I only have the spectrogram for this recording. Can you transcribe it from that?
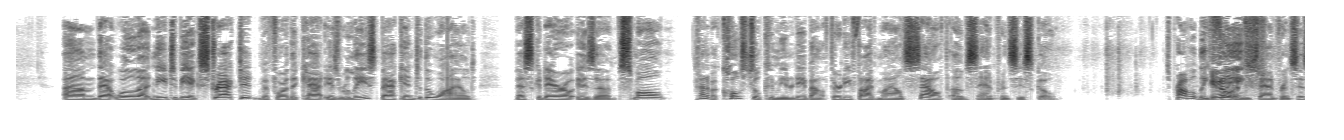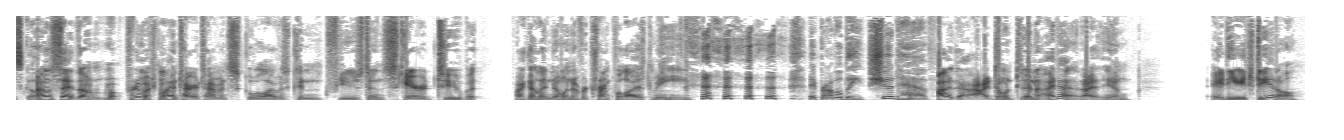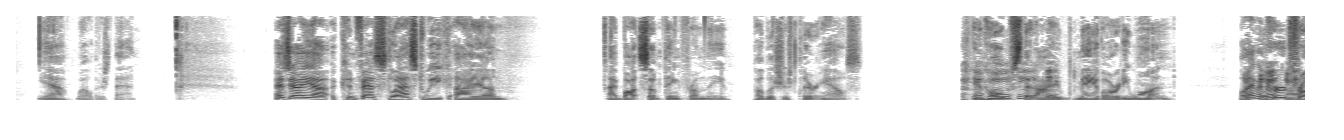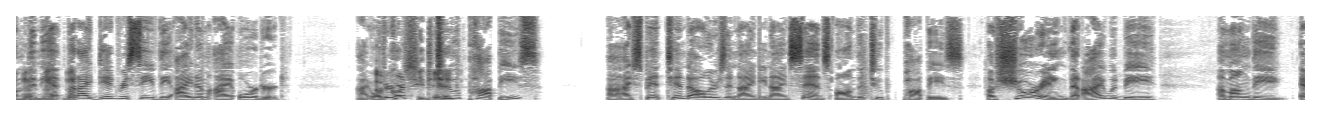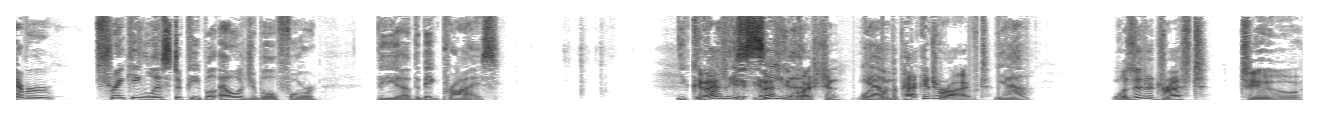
um, that will uh, need to be extracted before the cat is released back into the wild. Pescadero is a small, kind of a coastal community about 35 miles south of San Francisco. It's probably You know, fleeing San Francisco. I was gonna say, the, pretty much my entire time in school, I was confused and scared too. But by golly, no one ever tranquilized me. they probably should have. I, I don't, and I, I, you know, ADHD and all. Yeah, well, there's that. As I uh, confessed last week, I um, I bought something from the Publishers Clearinghouse in hopes that I may have already won. Well, I haven't heard from them yet, but I did receive the item I ordered. I ordered of course you did. two poppies. Uh, I spent ten dollars and ninety nine cents on the two poppies, assuring that I would be among the ever shrinking list of people eligible for the uh, the big prize. You could Can I ask, hardly see can I ask the a question? When, Yeah. when the package arrived, yeah. was it addressed to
